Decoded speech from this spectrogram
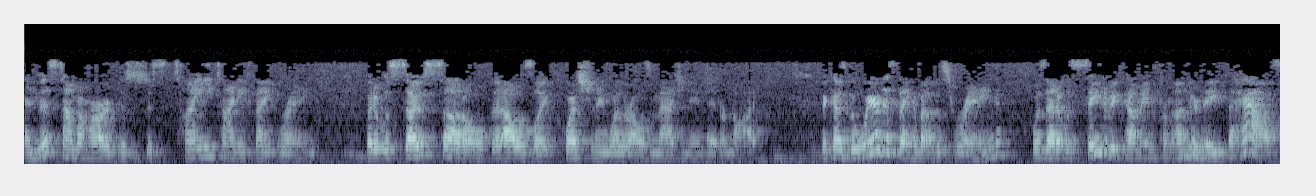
And this time I heard this just tiny, tiny faint ring. But it was so subtle that I was like questioning whether I was imagining it or not. Because the weirdest thing about this ring was that it was seemed to be coming from underneath the house.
